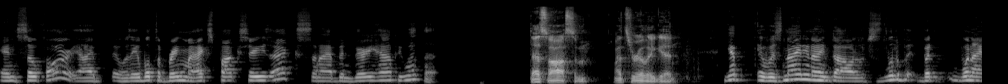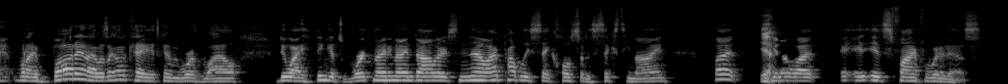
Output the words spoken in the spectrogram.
And so far, I was able to bring my Xbox Series X, and I've been very happy with it. That's awesome. That's really good. Yep, it was ninety nine dollars, which is a little bit. But when I when I bought it, I was like, okay, it's going to be worthwhile. Do I think it's worth ninety nine dollars? No, I'd probably say closer to sixty nine. But yeah. you know what? It, it's fine for what it is.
